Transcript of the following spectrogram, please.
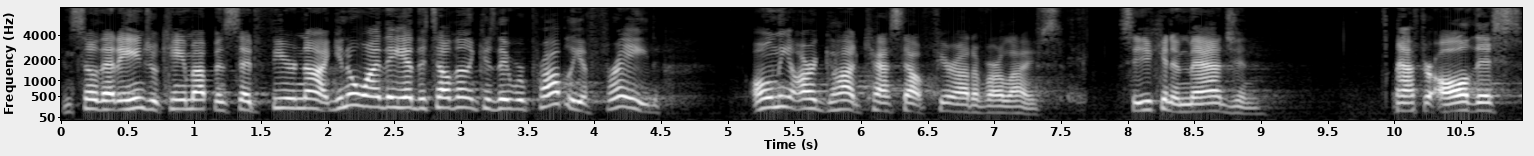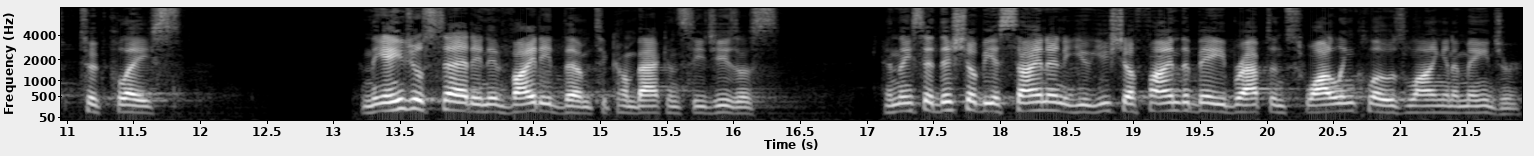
And so that angel came up and said, Fear not. You know why they had to tell them? Because they were probably afraid. Only our God casts out fear out of our lives. So you can imagine, after all this took place, and the angel said and invited them to come back and see Jesus. And they said, This shall be a sign unto you. You shall find the babe wrapped in swaddling clothes lying in a manger.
